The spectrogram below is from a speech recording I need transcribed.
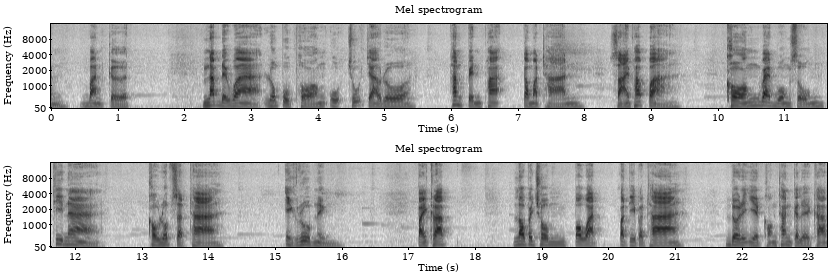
รบ้านเกิด นับได้ว่าหลวงปู่ผองอุชุจาโร ท่านเป็นพระกรรมฐาน สายพระป่า ของแวดวงสงฆ์ที่น่าเคารพศรัทธา อีกรูปหนึ่ง ไปครับ เราไปชมประวัติปฏิปทา โดยละเอียดของท่านกันเลยครับ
